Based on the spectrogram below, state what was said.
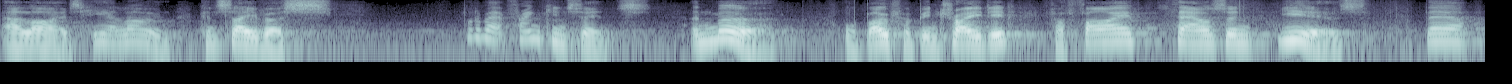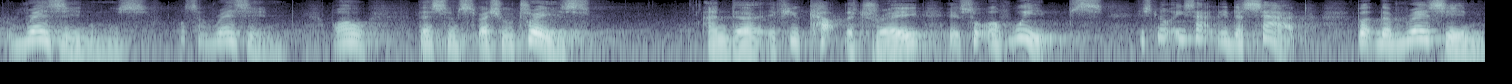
our lives. He alone can save us. What about frankincense and myrrh? Well, both have been traded for 5,000 years. They're resins. What's a resin? Well, there's some special trees and uh, if you cut the tree, it sort of weeps. It's not exactly the sap, but the resin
